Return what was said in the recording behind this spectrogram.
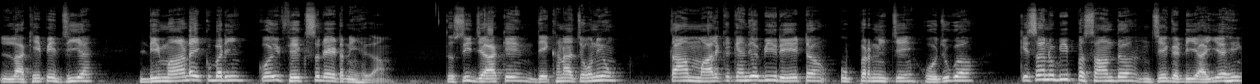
ਲਾ ਕੇ ਭੇਜੀ ਹੈ ਡਿਮਾਂਡ ਇੱਕ ਵਾਰੀ ਕੋਈ ਫਿਕਸ ਰੇਟ ਨਹੀਂ ਹੈਗਾ। ਤੁਸੀਂ ਜਾ ਕੇ ਦੇਖਣਾ ਚਾਹੁੰਦੇ ਹੋ ਤਾਂ ਮਾਲਕ ਕਹਿੰਦੇ ਵੀ ਰੇਟ ਉੱਪਰ ਨੀਚੇ ਹੋ ਜਾਊਗਾ। ਕਿਸੇ ਨੂੰ ਵੀ ਪਸੰਦ ਜੇ ਗੱਡੀ ਆਈ ਹੈ ਇਹ,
